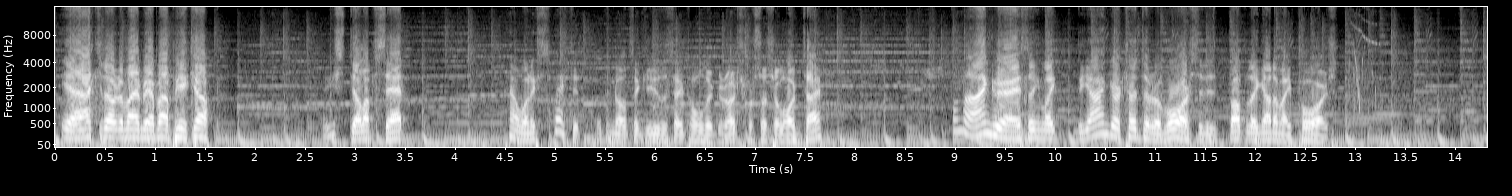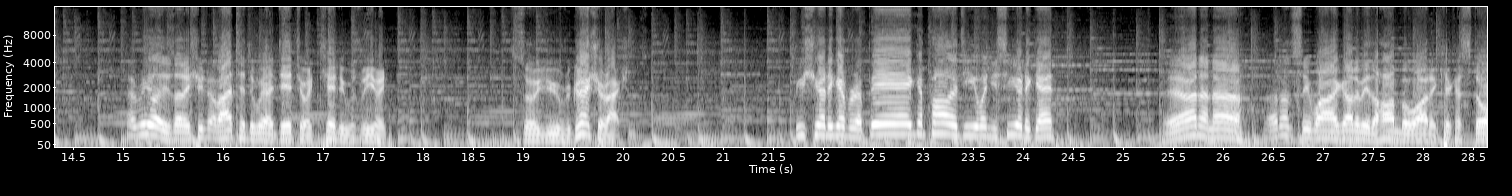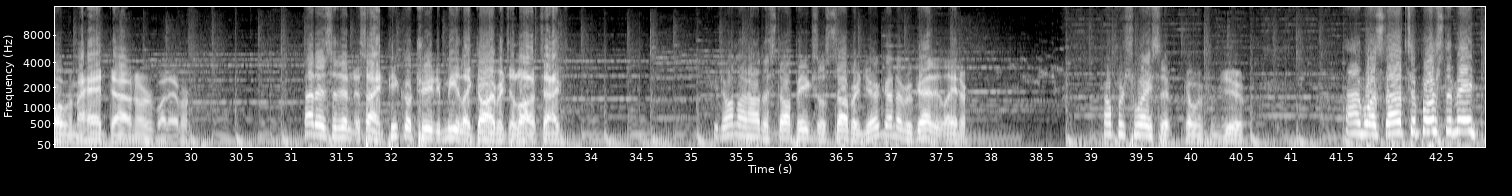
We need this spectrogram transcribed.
Yeah, actually don't remind me about Pickup. Are you still upset? How unexpected. I did not think you decided to hold a grudge for such a long time. I'm not angry or anything, like, the anger turned to remorse and is bubbling out of my pores. I realized that I shouldn't have acted the way I did to a kid who was leaving. So you regret your actions. Be sure to give her a big apology when you see her again. Yeah, I don't know. I don't see why I gotta be the humble one and kick a stone with my head down or whatever. That incident aside, Pico treated me like garbage a lot of times. If you don't know how to stop being so stubborn, you're gonna regret it later. How persuasive, coming from you. And what's that supposed to mean?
